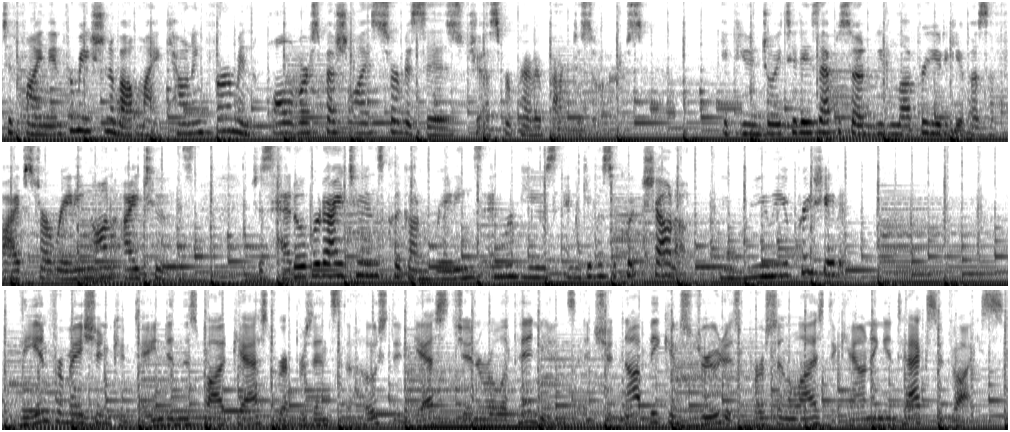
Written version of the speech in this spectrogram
to find information about my accounting firm and all of our specialized services just for private practice owners. If you enjoyed today's episode, we'd love for you to give us a five star rating on iTunes. Just head over to iTunes, click on ratings and reviews, and give us a quick shout out. We really appreciate it. The information contained in this podcast represents the host and guest's general opinions and should not be construed as personalized accounting and tax advice.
